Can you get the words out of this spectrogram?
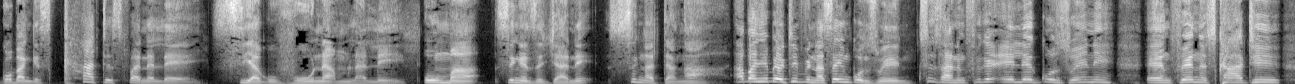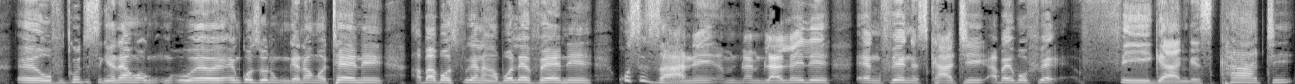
ngoba ngesikhathi esifaneleyo siyakuvuna mlaleli. Uma singenze njani singadangali abanye bethu even naseyinkonzweni kusizani ngifike ele enkonzweni eh ngifike ngesikhathi eh ufica ukuthi singena enkonzweni kungena ngo10 ababo sifikana ngabo 11 kusizani mlaleli ngifike ngesikhathi abayebofike fika ngesikhathi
